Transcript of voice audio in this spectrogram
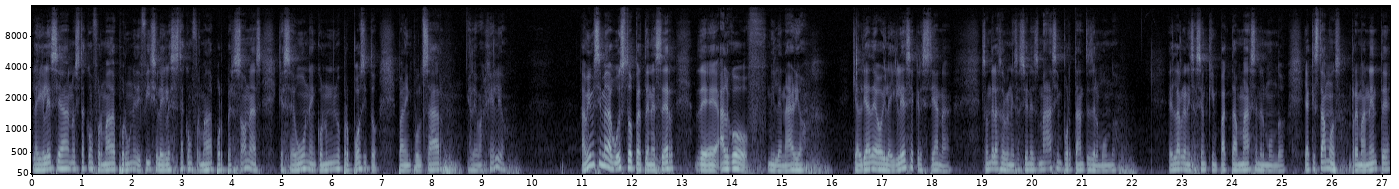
La iglesia no está conformada por un edificio, la iglesia está conformada por personas que se unen con un mismo propósito para impulsar el Evangelio. A mí sí me da gusto pertenecer de algo milenario, que al día de hoy la iglesia cristiana son de las organizaciones más importantes del mundo. Es la organización que impacta más en el mundo. Y aquí estamos, remanente,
